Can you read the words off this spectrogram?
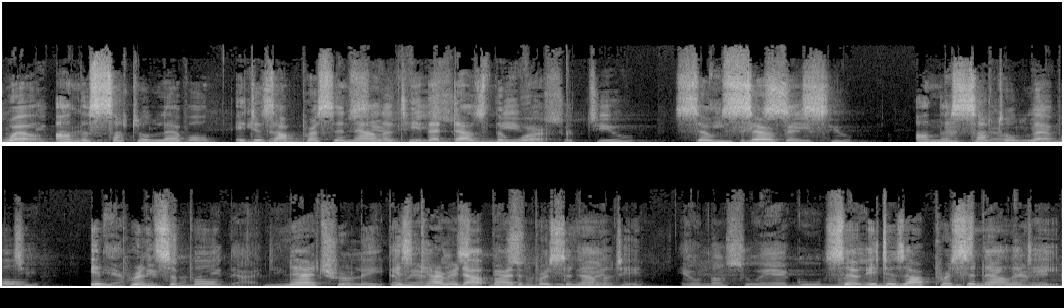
Well, on the subtle level, it is our personality that does the work. So, service on the subtle level, in principle, naturally, is carried out by the personality. So it is our personality,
